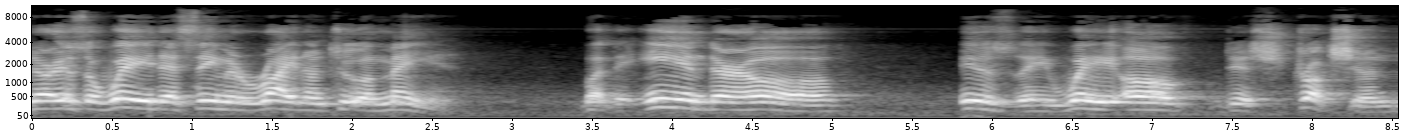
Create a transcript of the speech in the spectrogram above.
There is a way that seemeth right unto a man, but the end thereof is a way of destruction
